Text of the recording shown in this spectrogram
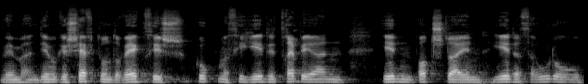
wenn man in dem Geschäft unterwegs ist, guckt man sich jede Treppe an, jeden Bordstein, jedes Auto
